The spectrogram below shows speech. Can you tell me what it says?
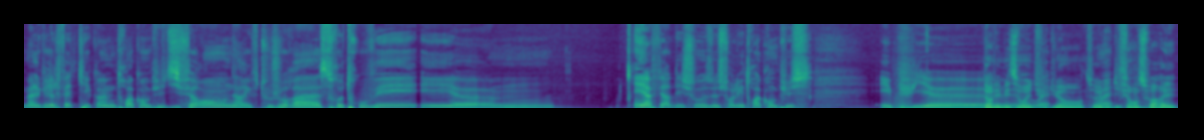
malgré le fait qu'il y ait quand même trois campus différents, on arrive toujours à se retrouver et, et à faire des choses sur les trois campus. Et puis dans les maisons étudiantes, les différentes soirées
